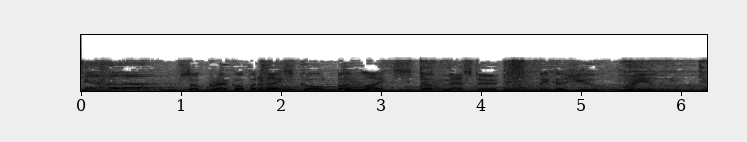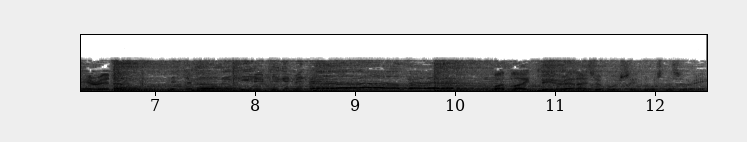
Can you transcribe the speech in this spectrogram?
general. So crack open an ice cold Bud Light, Stubmaster, because you really tear it up. Mr. Movie Theater Ticket Revolver. Bud Light Beer, Anheuser-Busch, St. Louis, Missouri.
